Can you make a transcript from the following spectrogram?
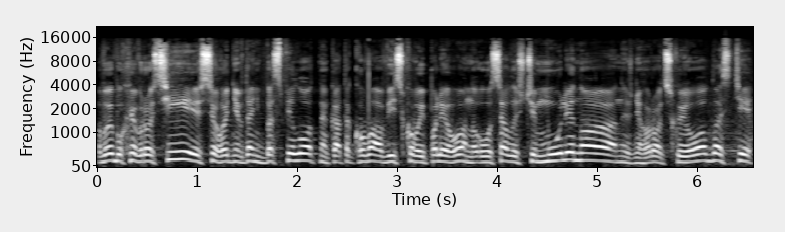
Вибухи в Росії сьогодні в день безпілотник атакував військовий полігон у селищі Муліно Нижньогородської області.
